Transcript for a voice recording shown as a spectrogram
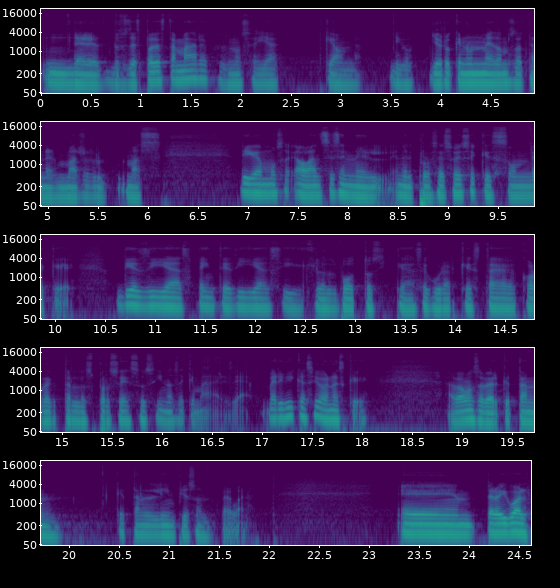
pues, después de esta madre, pues no sé ya qué onda. Digo, yo creo que en un mes vamos a tener más, más digamos, avances en el, en el proceso ese que son de que 10 días, 20 días y los votos y que asegurar que está correcta los procesos y no sé qué madre. O sea, verificaciones que ah, vamos a ver qué tan, qué tan limpios son, pero bueno. Eh, pero igual,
